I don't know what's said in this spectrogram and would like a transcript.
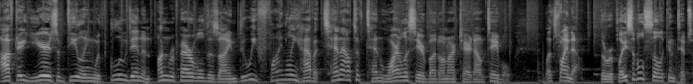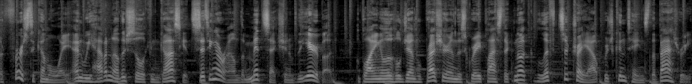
After years of dealing with glued in and unrepairable design, do we finally have a 10 out of 10 wireless earbud on our teardown table? Let's find out. The replaceable silicon tips are first to come away, and we have another silicon gasket sitting around the midsection of the earbud. Applying a little gentle pressure in this grey plastic nook lifts a tray out which contains the battery.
